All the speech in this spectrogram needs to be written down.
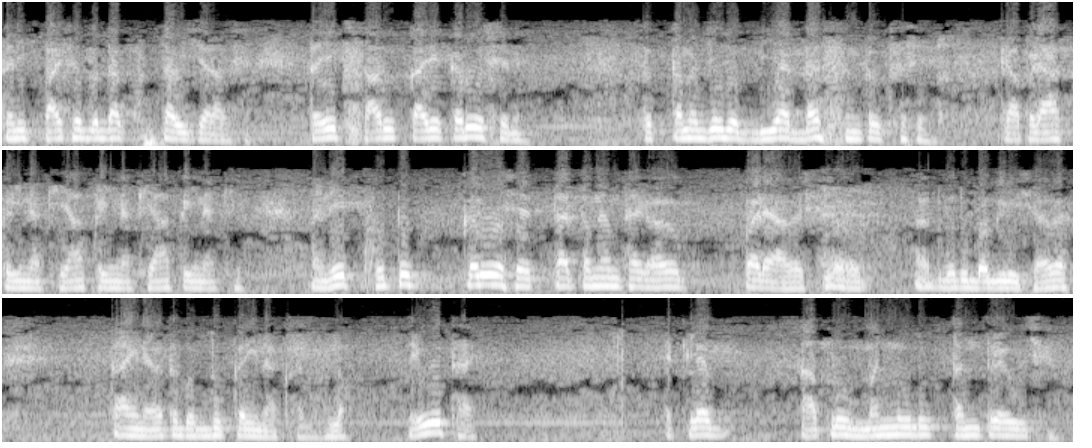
તેની પાછળ બધા ખોટા વિચાર આવશે. તો એક સારું કાર્ય કરવું છે ને, તો તમે જોજો, બીજા દસ સંકલ્પ થશે કે આપણે આ કરી નાખીએ, આ કરી નાખીએ, આ કરી નાખીએ. અને એક ખોટું કર્યું છે ત્યારે તમને એમ થાય કે હવે પડે, હવે છે બધું બગડ્યું છે, હવે કાંઈ નહીં, હવે તો બધું કરી નાખવાનું. લો, એવું થાય. એટલે આપણું મનનું તંત્ર એવું છે.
